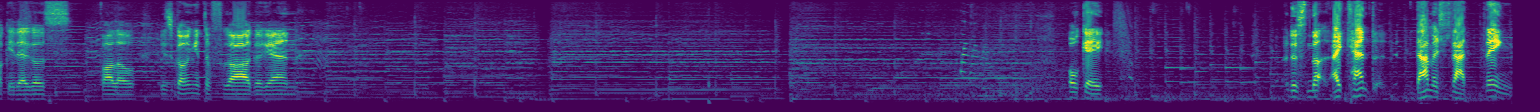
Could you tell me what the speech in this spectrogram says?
Okay, there goes Follow. He's going into Frog again. Okay. There's not- I can't damage that thing.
